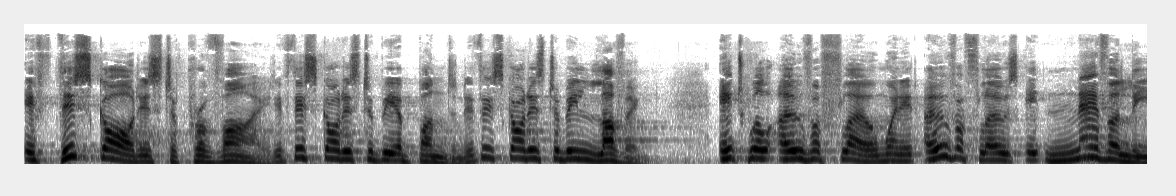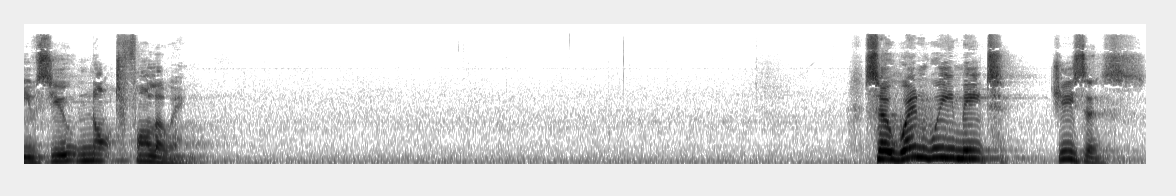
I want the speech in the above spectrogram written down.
If this God is to provide, if this God is to be abundant, if this God is to be loving, it will overflow. And when it overflows, it never leaves you not following. So when we meet Jesus,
